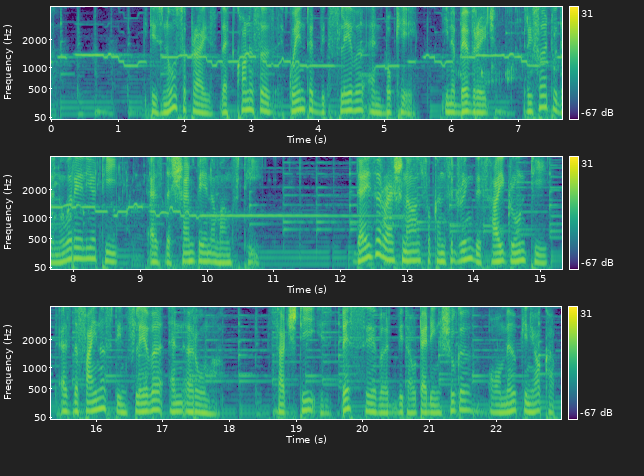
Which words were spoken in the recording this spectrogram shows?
It is no surprise that connoisseurs acquainted with flavor and bouquet in a beverage refer to the Nuwara tea as the champagne amongst tea. There is a rationale for considering this high-grown tea as the finest in flavor and aroma. Such tea is best savored without adding sugar or milk in your cup.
